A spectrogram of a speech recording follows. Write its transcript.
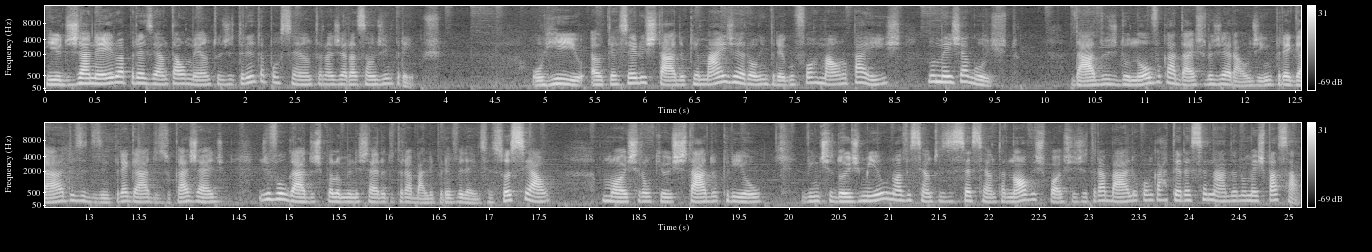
Rio de Janeiro apresenta aumento de 30% na geração de empregos. O Rio é o terceiro estado que mais gerou emprego formal no país no mês de agosto. Dados do novo Cadastro Geral de Empregados e Desempregados, o CAGED, divulgados pelo Ministério do Trabalho e Previdência Social, mostram que o Estado criou 22.960 novos postos de trabalho com carteira assinada no mês passado.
